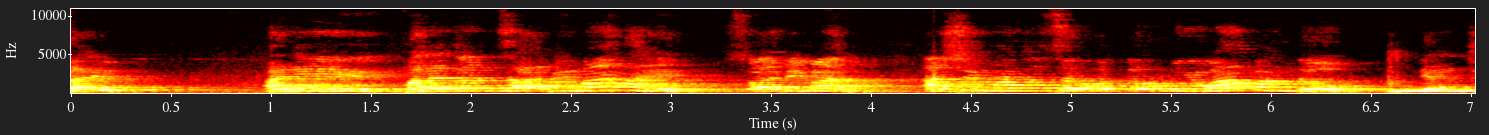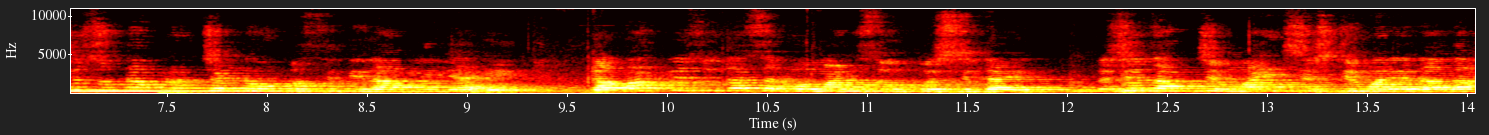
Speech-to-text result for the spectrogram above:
आहेत. आणि मला ज्यांचा अभिमान आहे. स्वाभिमान असे माझे सर्व तरुण युवा बांधव यांची सुद्धा प्रचंड उपस्थिती लाभलेली आहे. गावातली सुद्धा सर्व माणसं उपस्थित आहेत. तसेच आमचे माईक सिस्टीम वाले दादा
